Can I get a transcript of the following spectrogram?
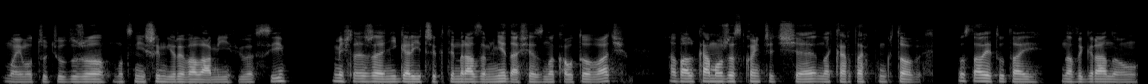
w moim odczuciu z dużo mocniejszymi rywalami w UFC. Myślę, że Nigeryjczyk tym razem nie da się znokautować, a walka może skończyć się na kartach punktowych. Postawię tutaj na wygraną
